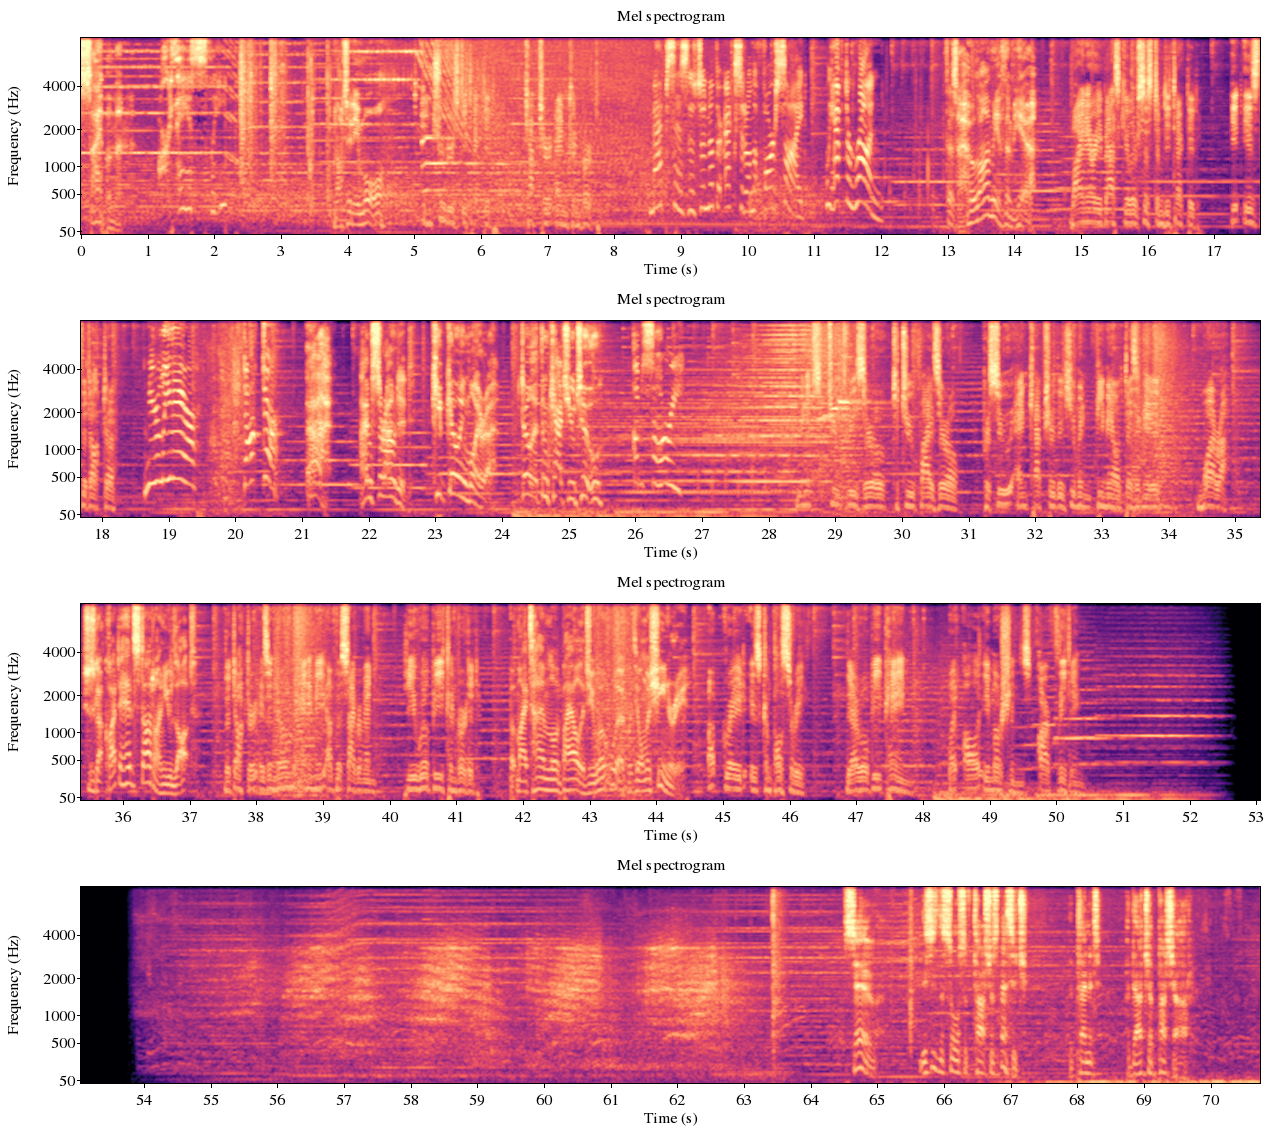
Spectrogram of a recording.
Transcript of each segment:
Cybermen. Are they asleep? Not anymore. Intruders detected. Capture and convert. Map says there's another exit on the far side. We have to run. There's a whole army of them here. Binary vascular system detected. It is the doctor. Nearly there. Doctor! Ah! I'm surrounded. Keep going, Moira. Don't let them catch you, too. I'm sorry. Units 230 to 250. Pursue and capture the human female designated Moira. She's got quite a head start on you lot. The Doctor is a known enemy of the Cybermen. He will be converted. But my Time Lord biology won't work with your machinery. Upgrade is compulsory. There will be pain, but all emotions are fleeting. So, this is the source of Tasha's message. The planet Padacha Pashar.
